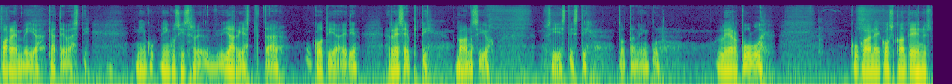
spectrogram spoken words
paremmin ja kätevästi, niin kuin, niin kuin siis järjestetään kotiäidin resepti, kansio, siististi tota niin kuin lerpulle. Kukaan ei koskaan tehnyt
